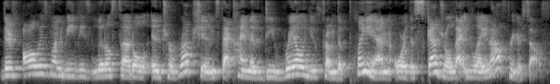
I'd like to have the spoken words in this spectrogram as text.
There's always going to be these little subtle interruptions that kind of derail you from the plan or the schedule that you laid out for yourself.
